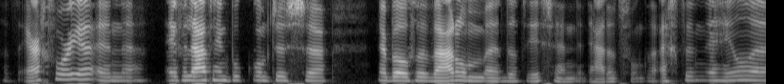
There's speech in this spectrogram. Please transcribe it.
Wat erg voor je. En eh, even later in het boek komt dus eh, naar boven waarom eh, dat is. En ja, dat vond ik wel echt een eh, heel eh,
